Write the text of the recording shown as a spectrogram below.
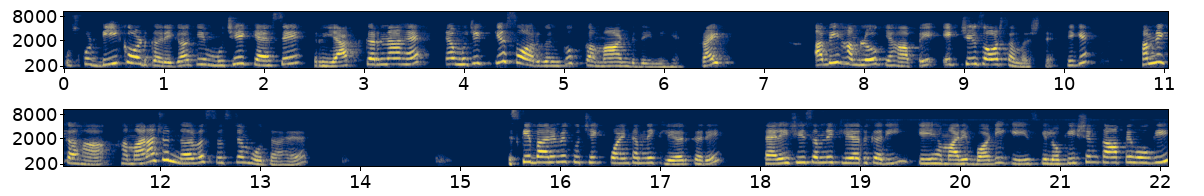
उसको डीकोड करेगा कि मुझे कैसे रिएक्ट करना है या मुझे किस ऑर्गन को कमांड देनी है राइट अभी हम लोग यहाँ पे एक चीज़ और समझते हैं, ठीक है? हमने कहा, हमारा जो नर्वस सिस्टम होता है, इसके बारे में कुछ एक पॉइंट हमने क्लियर करे। पहली चीज़ हमने क्लियर करी कि हमारे बॉडी की इसकी लोकेशन कहाँ पे होगी।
